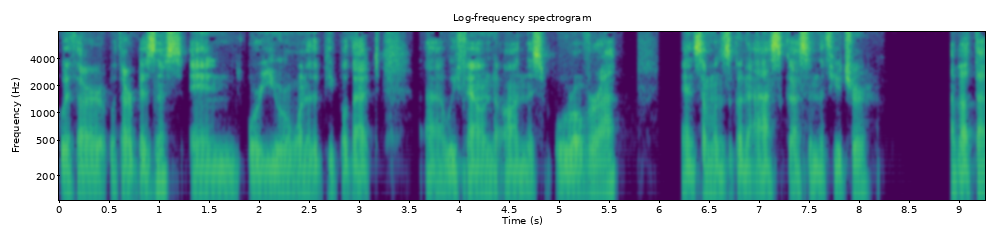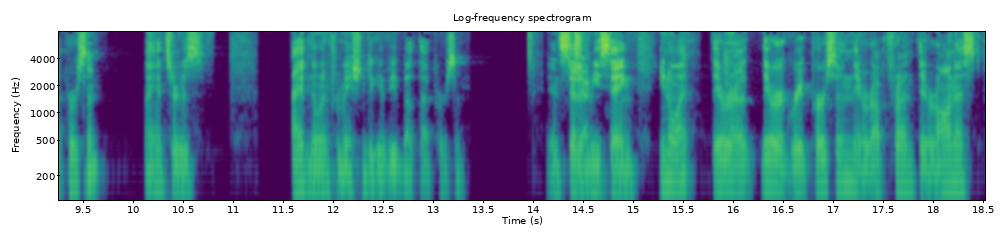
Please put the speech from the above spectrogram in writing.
with our with our business and or you were one of the people that uh, we found on this rover app and someone's going to ask us in the future about that person my answer is i have no information to give you about that person instead Check. of me saying you know what they were Yeah. a, they were a great person they were upfront they were honest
